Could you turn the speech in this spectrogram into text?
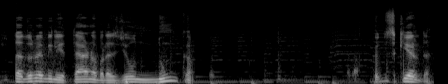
a ditadura militar no Brasil nunca foi de esquerda,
